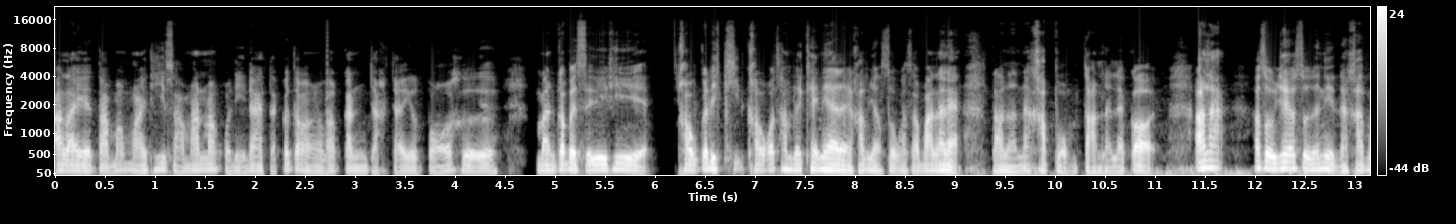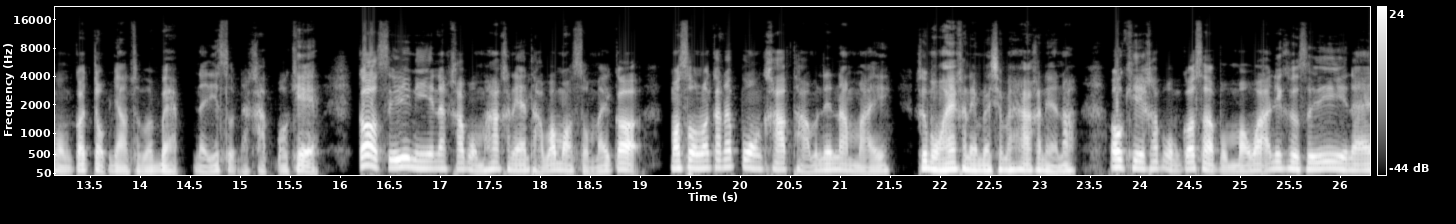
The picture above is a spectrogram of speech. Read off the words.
อะไรต่างมากมายที่สามารถมากกว่านี้ได้ แต่ก็ต้องรับกันจากใจตรงก็คือ มันก็เป็นซีรีส์ที่ เขาก็ได้คิดเขาก็ทำได้แค่เนี้ยเลยครับ อย่างโซภาษาบ้านนั่นแหละตามนั้นนะครับผมตามนั้นแหละก็เอาละอสูรชัยอสุรสนิตนะครับผมก็จบอย่างสมบูรณ์แบบในที่สุดนะครับโอเค ก็ซีรีส์นี้นะครับผม5คะแนนถามว่าเหมาะสมไหมก็เหมาะสมแล้วกันนะปวงครับถามว่าแนะนำไหม คือผมให้คะแนนเลยใช่ไหมห้าคะแนนเนาะโอเคครับผมก็สำหรับผมมองว่าอันนี้คือซีรีส์ในอ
